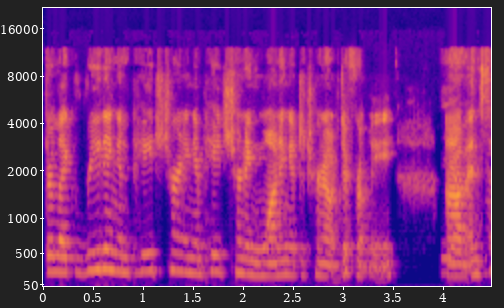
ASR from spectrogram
They're like reading and page turning and page turning, wanting it to turn out differently. Um, yeah. Um, and so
